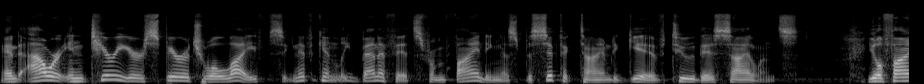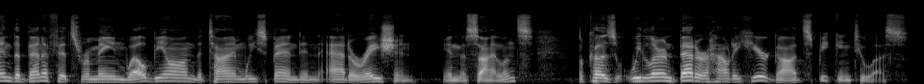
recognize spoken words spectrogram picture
and our interior spiritual life significantly benefits from finding a specific time to give to this silence. You'll find the benefits remain well beyond the time we spend in adoration in the silence because we learn better how to hear God speaking to us.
